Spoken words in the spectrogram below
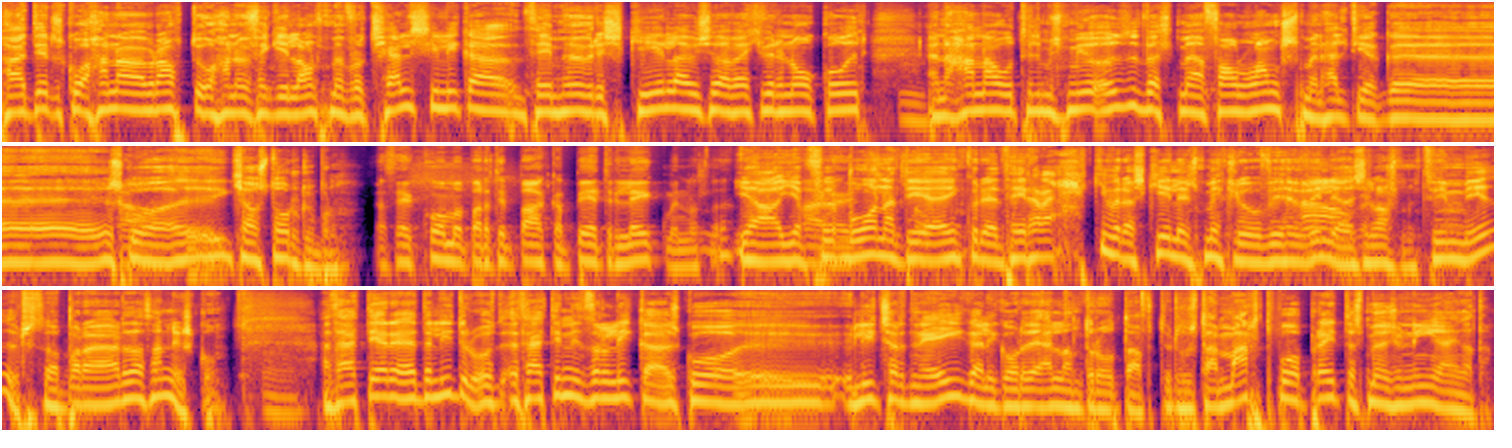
það er sko, hann hefur áttu og hann hefur fengið lánsmenn frá Chelsea líka þeim hefur verið skilað við sér að það hafa ekki verið nógu góðir en hann á til dæmis mjög auðvelt með að fá lánsmenn held ég uh, sko, hjá stórklubunum að Þeir koma bara tilbaka betri leikmenn alltaf. Já, ég vonandi að einhverju, þeir hafa ekki verið að skila eins miklu og við hefum viljað þessi landsmenn, því miður, það bara er það þannig sko. En þetta er, þetta lítur og þetta er nýttur líka, sko uh, lýtsarðin eiga líka orðið ellandrót aftur, þú veist, það er margt búið að breytast með þessum nýja eiganda.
